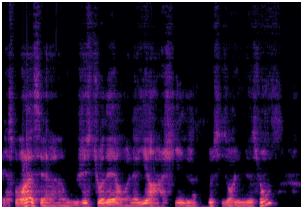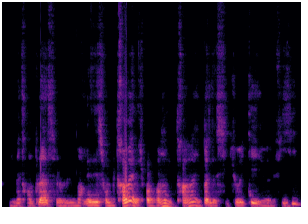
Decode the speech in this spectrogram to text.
Et à ce moment-là, c'est au gestionnaire, à la hiérarchie de, ces organisations, de mettre en place une organisation du travail. Je parle vraiment du travail, pas de la sécurité euh, physique.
